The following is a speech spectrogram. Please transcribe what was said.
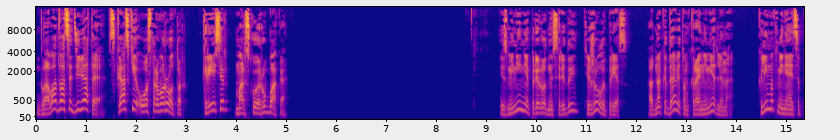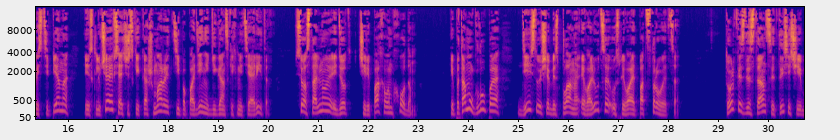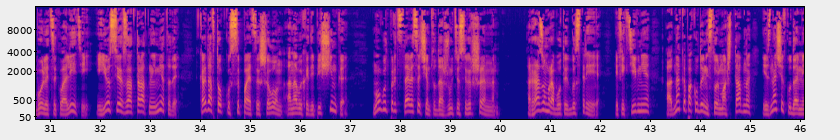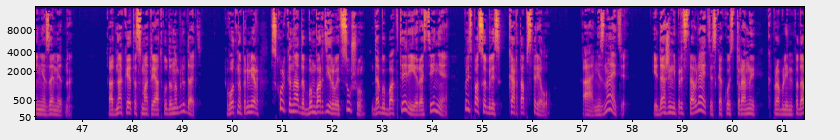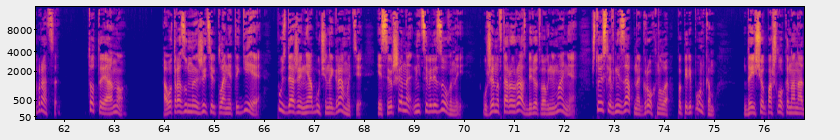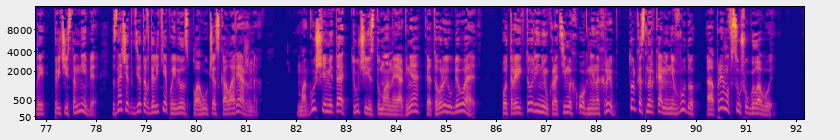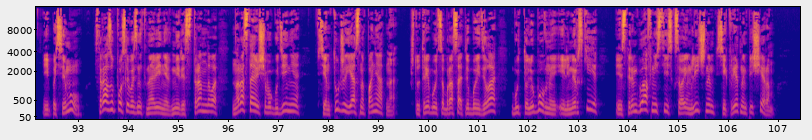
Глава 29. Сказки острова Ротор. Крейсер «Морской рубака». Изменение природной среды – тяжелый пресс. Однако давит он крайне медленно. Климат меняется постепенно, исключая всяческие кошмары типа падения гигантских метеоритов. Все остальное идет черепаховым ходом. И потому глупая, действующая без плана эволюция успевает подстроиться – только с дистанции тысячи и более циклолетий ее сверхзатратные методы, когда в топку ссыпается эшелон, а на выходе песчинка, могут представиться чем-то до жути совершенным. Разум работает быстрее, эффективнее, однако покуда не столь масштабно и значит куда менее заметно. Однако это смотря откуда наблюдать. Вот, например, сколько надо бомбардировать сушу, дабы бактерии и растения приспособились к артобстрелу. А, не знаете? И даже не представляете, с какой стороны к проблеме подобраться. То-то и оно. А вот разумный житель планеты Гея, пусть даже не обученный грамоте и совершенно не цивилизованный, уже на второй раз берет во внимание, что если внезапно грохнуло по перепонкам, да еще пошло канонады при чистом небе, значит где-то вдалеке появилась плавучая скала ряженых, могущая метать тучи из тумана и огня, которые убивает по траектории неукротимых огненных рыб, только с нырками не в воду, а прямо в сушу головой. И посему, сразу после возникновения в мире странного, нарастающего гудения, всем тут же ясно понятно, что требуется бросать любые дела, будь то любовные или мирские, и стремглав нестись к своим личным, секретным пещерам.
